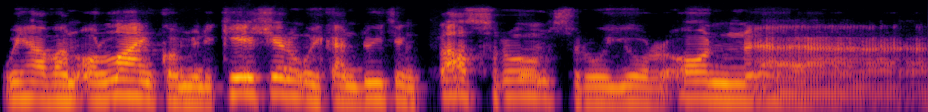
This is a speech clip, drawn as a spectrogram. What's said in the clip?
We have an online communication. We can do it in classrooms through your own uh,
